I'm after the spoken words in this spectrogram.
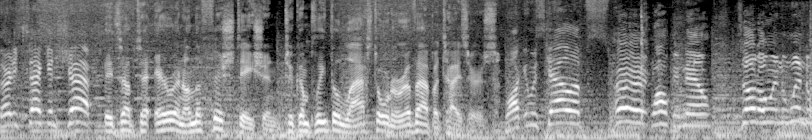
30 seconds, chef. it's up to Aaron on the fish station to complete the last order of appetizers. Walking with scallops. Hey, walking now. Risotto in the window.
